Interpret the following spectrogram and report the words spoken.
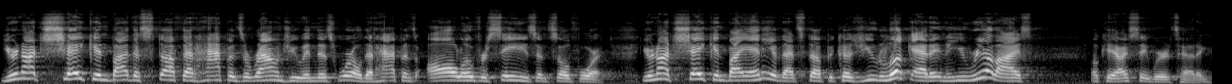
you're not shaken by the stuff that happens around you in this world, that happens all overseas and so forth. You're not shaken by any of that stuff because you look at it and you realize, okay, I see where it's heading.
